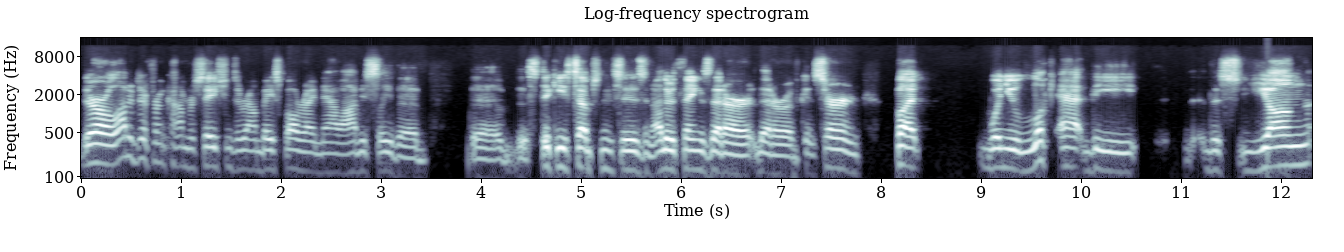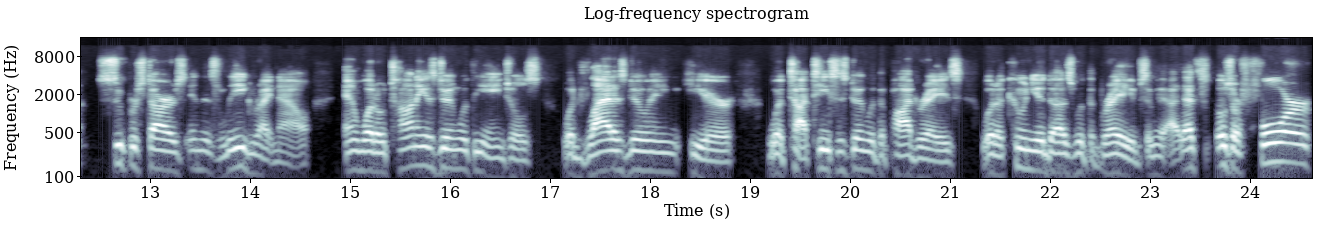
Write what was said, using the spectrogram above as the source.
there are a lot of different conversations around baseball right now. Obviously, the the the sticky substances and other things that are that are of concern, but when you look at the this young superstars in this league right now and what Ohtani is doing with the Angels, what Vlad is doing here, what Tatis is doing with the Padres, what Acuna does with the Braves. I mean, that's those are four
